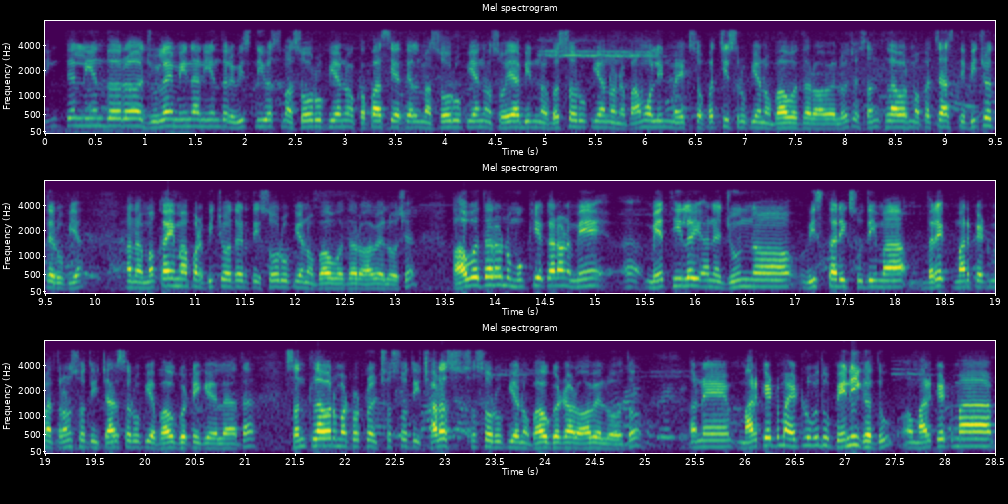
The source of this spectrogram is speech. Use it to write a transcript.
સિંગતેલની અંદર, જુલાઈ મહિનાની અંદર વીસ દિવસમાં સો રૂપિયાનો, કપાસિયા તેલમાં સો રૂપિયાનો, સોયાબીનમાં બસો રૂપિયાનો અને પામોલીનમાં એકસો પચીસ રૂપિયાનો ભાવ વધારો આવેલો છે. સનફ્લાવરમાં પચાસથી પિચોતેર રૂપિયા અને મકાઈમાં પણ પિચોતેરથી સો રૂપિયાનો ભાવ વધારો આવેલો છે. ભાવ વધારાનું મુખ્ય કારણ મે મેથી લઈ અને જૂન વીસ તારીખ સુધીમાં દરેક માર્કેટમાં ત્રણસોથી ચારસો રૂપિયા ભાવ ઘટી ગયેલા હતા. સનફ્લાવરમાં ટોટલ છસોથી સાડા છસો રૂપિયાનો ભાવ ઘટાડો આવેલો હતો. અને માર્કેટમાં એટલું બધું પેનિક હતું. માર્કેટમાં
